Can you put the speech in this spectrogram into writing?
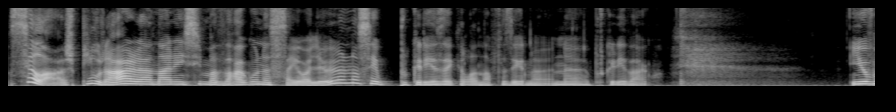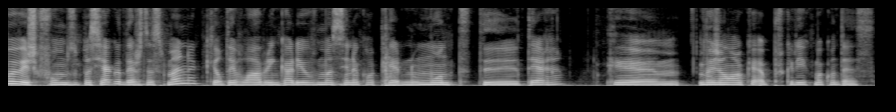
sei lá, a explorar, a andar em cima da água, não sei. Olha, eu não sei porcarias é que ele anda a fazer na, na porcaria da água. E houve uma vez que fomos passear desta semana, que ele esteve lá a brincar e houve uma cena qualquer num monte de terra que hum, vejam lá o que a porcaria que me acontece.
